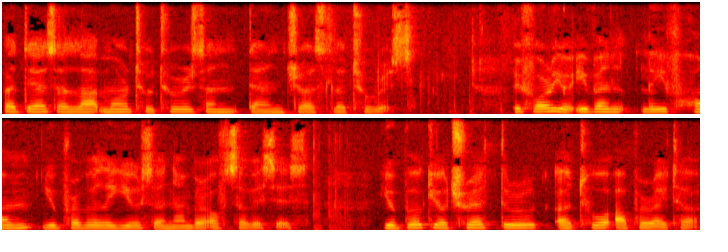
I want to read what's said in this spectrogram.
But there's a lot more to tourism than just the tourists. Before you even leave home, you probably use a number of services. You book your trip through a tour operator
